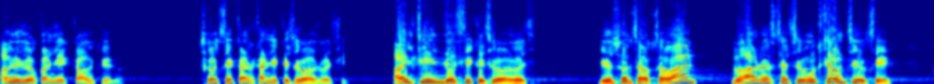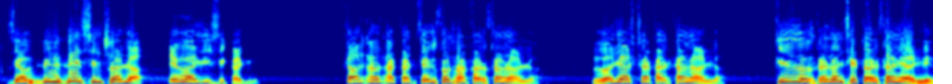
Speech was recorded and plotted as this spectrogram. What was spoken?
आम्ही लोकांनी एक काम केलं. छोटे कारखाने कसे वाढवायचे? आईची इंडस्ट्री कशी वाढवायची? यशवंतराव चव्हाण महाराष्ट्राचे मुख्यमंत्री होते. त्या पिंपरी चिंचवडला एम आय डी सी काढली. टाटाचा टेल्कोचा कारखाना आणला. बजाजचा कारखाना आणला. किर्लोस्करांचे कारखाने आणले.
